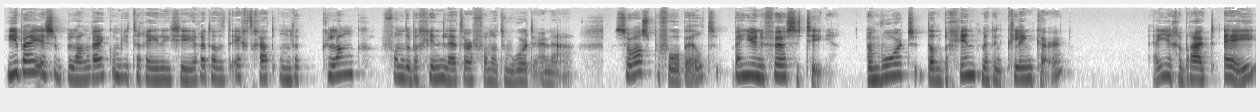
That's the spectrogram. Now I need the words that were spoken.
Hierbij is het belangrijk om je te realiseren dat het echt gaat om de klank van de beginletter van het woord erna. Zoals bijvoorbeeld bij university, een woord dat begint met een klinker. Je gebruikt e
